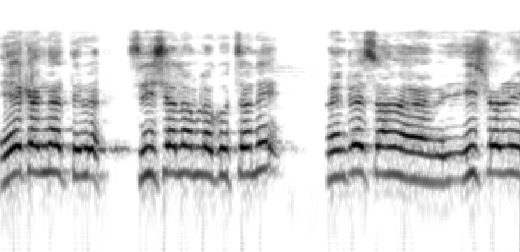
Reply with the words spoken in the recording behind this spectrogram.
ఏకంగా తిరు శ్రీశైలంలో కూర్చొని వెంకటేశ్వర స్వామి ఈశ్వరుని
